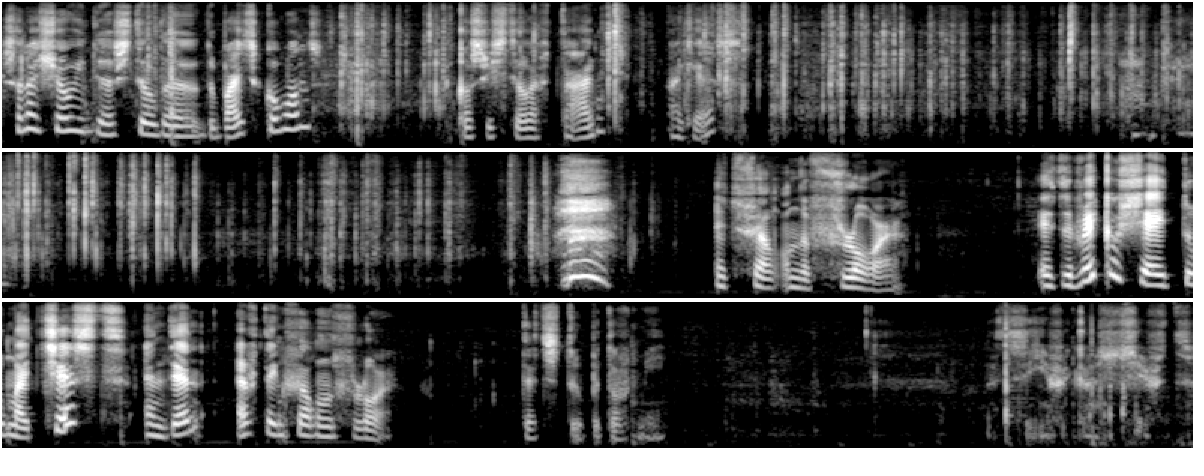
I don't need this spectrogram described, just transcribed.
Shall I show you the still the the bicycle ones? Because we still have time, I guess. Okay. it fell on the floor. It ricocheted to my chest and then everything fell on the floor. That's stupid of me. Let's see if we can shift.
